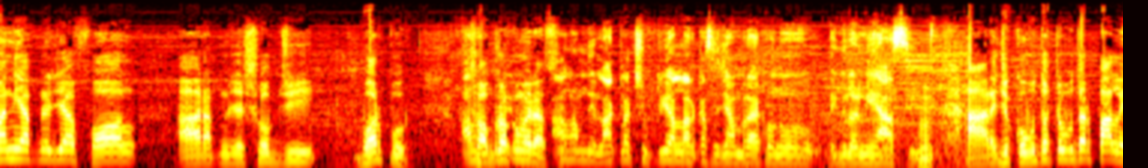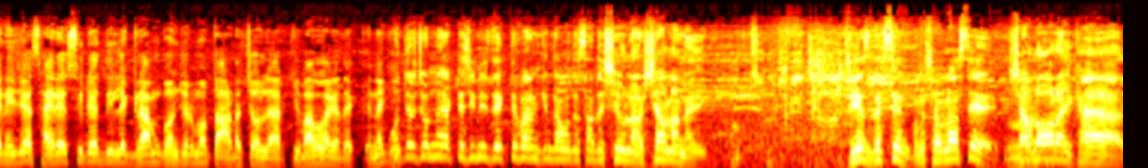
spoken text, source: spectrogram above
মানে আপনার যে ফল আর আপনার যে সবজি ভরপুর সব রকমের আছে? আলহামদুলিল্লাহ লাখ লাখ শুক্রিয়া আল্লাহর কাছে যে আমরা এখনও এগুলো নিয়ে আসি। আর এই যে কবুতর টবুতর পালেন এই যে সাইরে সুইরে দিলে গ্রামগঞ্জের মতো আটা চলে আর কি ভালো লাগে দেখতে নাকি? ওদের জন্য একটা জিনিস দেখতে পারেন কিন্তু আমাদের সাথে শেওলা শেওলা নাই। ঠিক আছে দেখছেন? কোনো শ্যাওলা আছে? শ্যাওলা ওরাই খায় আর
